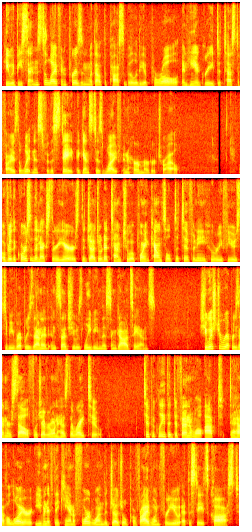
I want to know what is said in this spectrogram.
He would be sentenced to life in prison without the possibility of parole, and he agreed to testify as a witness for the state against his wife in her murder trial. Over the course of the next three years, the judge would attempt to appoint counsel to Tiffany, who refused to be represented and said she was leaving this in God's hands. She wished to represent herself, which everyone has the right to. Typically, the defendant will opt to have a lawyer. Even if they can't afford one, the judge will provide one for you at the state's cost.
